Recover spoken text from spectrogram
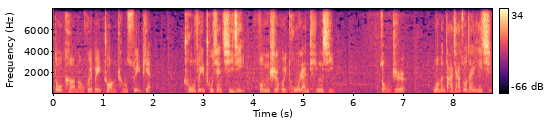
都可能会被撞成碎片，除非出现奇迹，风势会突然停息。总之，我们大家坐在一起，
